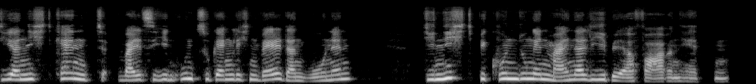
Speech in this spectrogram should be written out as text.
die ihr nicht kennt, weil sie in unzugänglichen Wäldern wohnen, die nicht Bekundungen meiner Liebe erfahren hätten.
